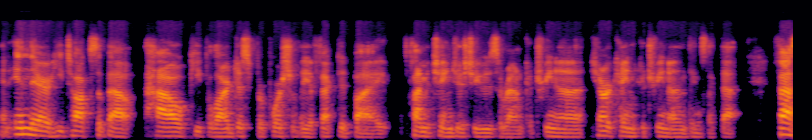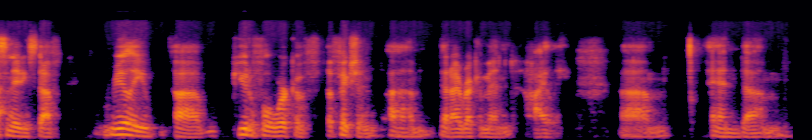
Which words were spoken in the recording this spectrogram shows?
And in there, he talks about how people are disproportionately affected by climate change issues around Katrina, Hurricane Katrina, and things like that. Fascinating stuff. Really uh, beautiful work of, of fiction um, that I recommend highly. Um, and um,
